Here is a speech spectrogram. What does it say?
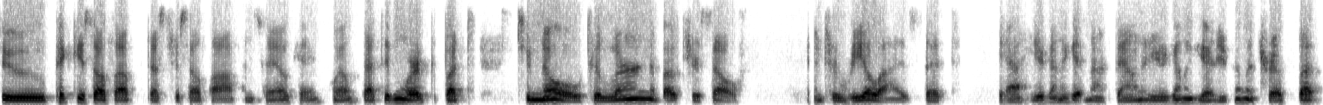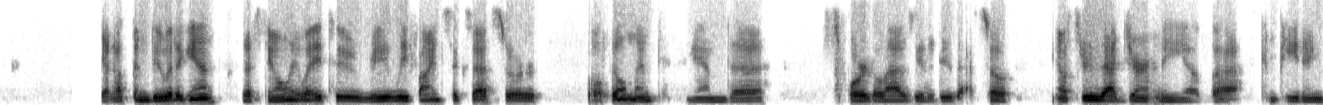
to pick yourself up, dust yourself off, and say, okay, well, that didn't work. But to know, to learn about yourself, and to realize that, yeah, you're going to get knocked down, and you're going to get, you're going to trip, but get up and do it again. That's the only way to really find success or fulfillment and uh, sport allows you to do that. So you know through that journey of uh, competing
